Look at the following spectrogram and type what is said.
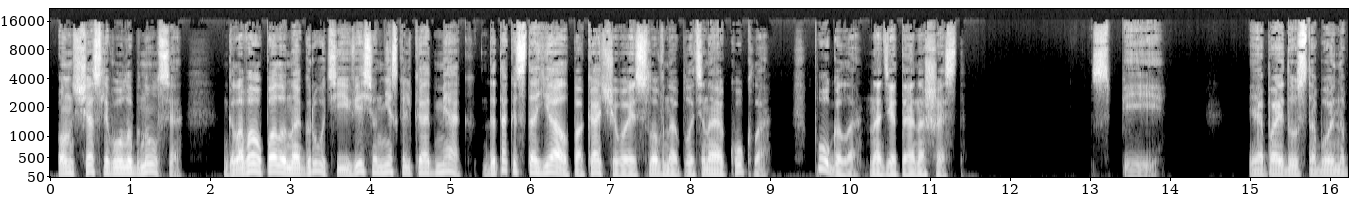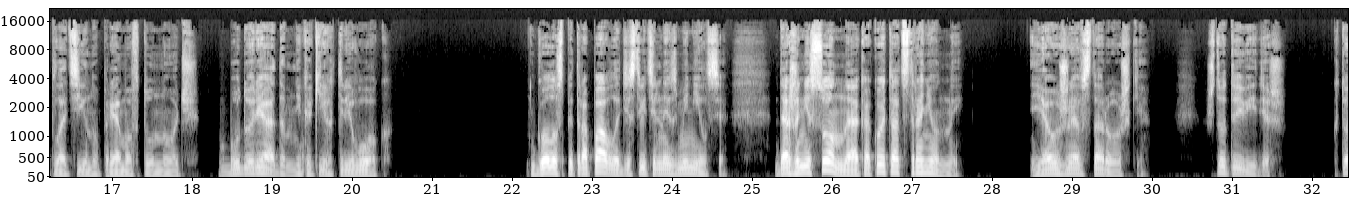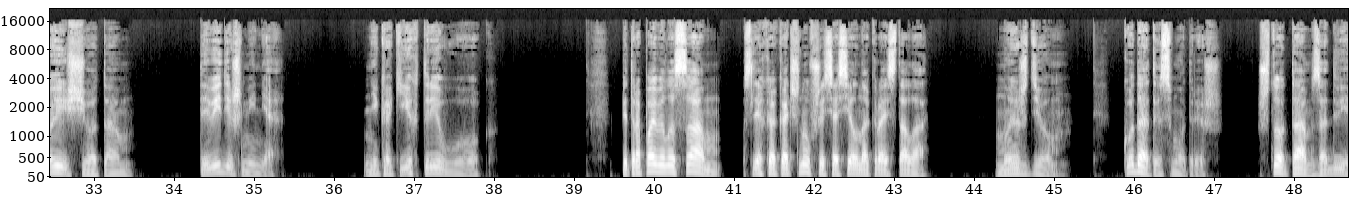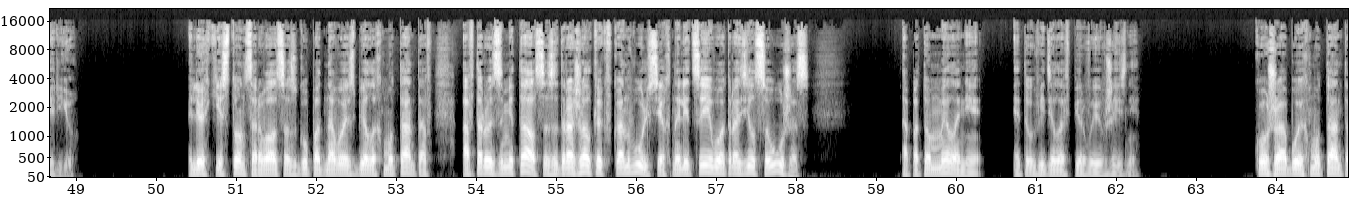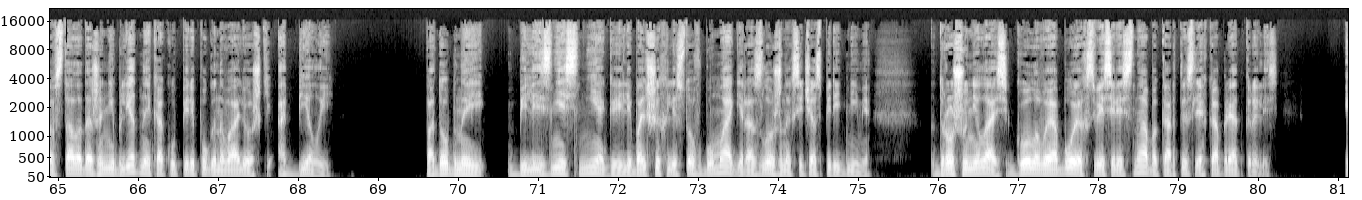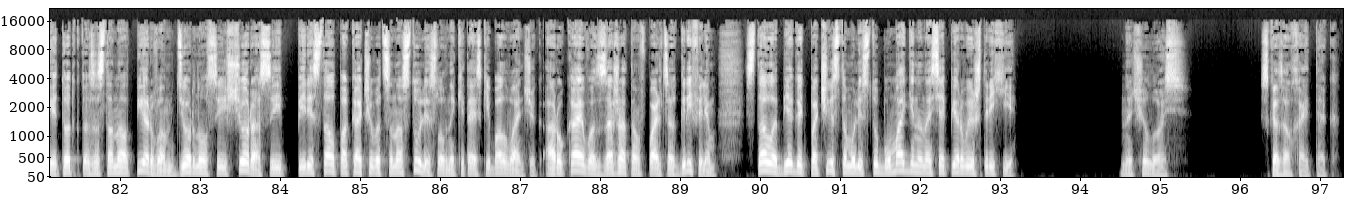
Он счастливо улыбнулся. Голова упала на грудь, и весь он несколько обмяк, да так и стоял, покачиваясь, словно платяная кукла, пугало, надетая на шест. «Спи», я пойду с тобой на плотину прямо в ту ночь. Буду рядом, никаких тревог. Голос Петра Павла действительно изменился. Даже не сонный, а какой-то отстраненный. Я уже в сторожке. Что ты видишь? Кто еще там? Ты видишь меня? Никаких тревог. Петропавел и сам, слегка качнувшись, осел на край стола. Мы ждем. Куда ты смотришь? Что там за дверью? Легкий стон сорвался с губ одного из белых мутантов, а второй заметался, задрожал, как в конвульсиях, на лице его отразился ужас. А потом Мелани это увидела впервые в жизни. Кожа обоих мутантов стала даже не бледной, как у перепуганного Алешки, а белой, подобной белизне снега или больших листов бумаги, разложенных сейчас перед ними. Дрожь унялась, головы обоих свесились на бок, а рты слегка приоткрылись. И тот, кто застонал первым, дернулся еще раз и перестал покачиваться на стуле, словно китайский болванчик, а рука его с зажатым в пальцах грифелем стала бегать по чистому листу бумаги, нанося первые штрихи. «Началось», — сказал Хайтек.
